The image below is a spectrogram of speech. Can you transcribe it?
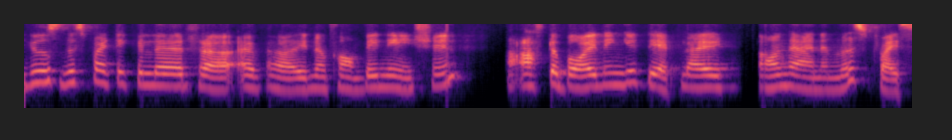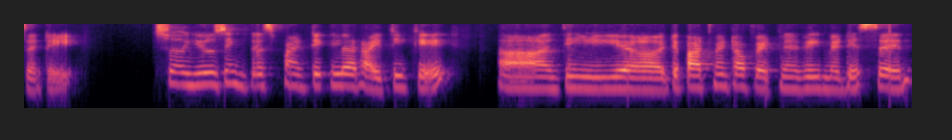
use this particular uh, uh, you know combination after boiling it, they apply it on the animals twice a day. So using this particular ITK, uh, the uh, Department of Veterinary Medicine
